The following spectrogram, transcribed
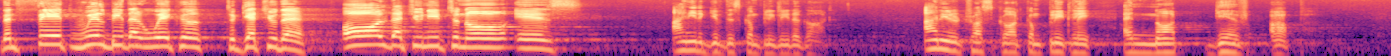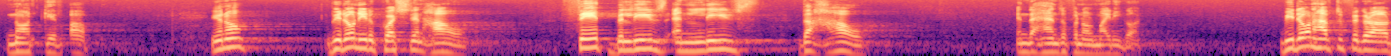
then faith will be that vehicle to get you there. All that you need to know is I need to give this completely to God. I need to trust God completely and not give up. Not give up. You know, we don't need to question how. Faith believes and leaves the how in the hands of an almighty God. We don't have to figure out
